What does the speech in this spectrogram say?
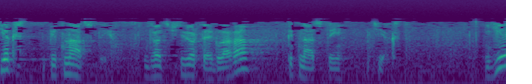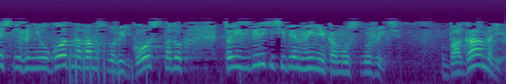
текст 15. 24 глава, 15 текст. «Если же не угодно вам служить Господу, то изберите себе ныне, кому служить. Богам ли,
